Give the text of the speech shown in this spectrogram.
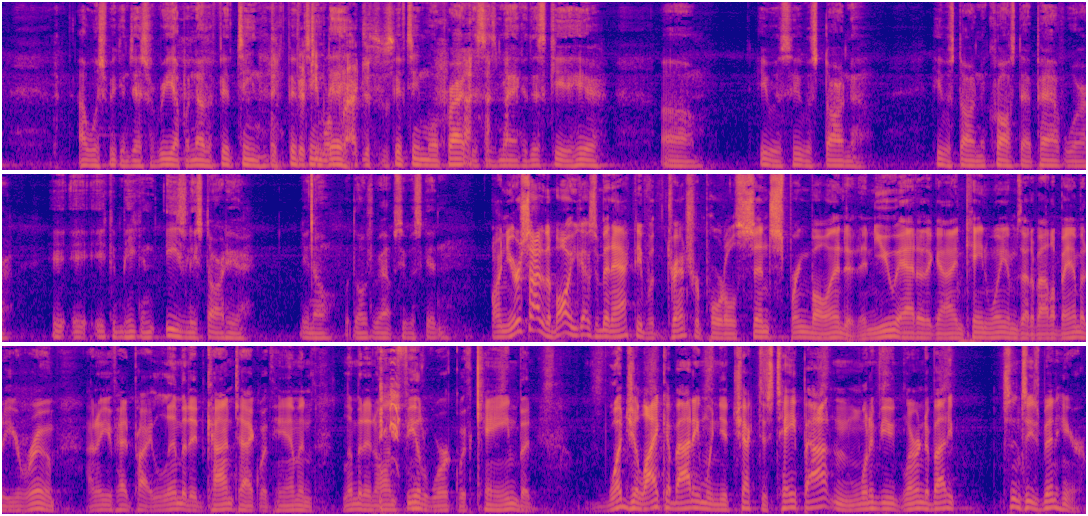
I wish we can just re up another 15, 15, 15 more days, practices. 15 more practices, man, because this kid here, um, he was he was starting to he was starting to cross that path where he, he, he can he can easily start here, you know, with those reps he was getting on your side of the ball, you guys have been active with the transfer portal since spring ball ended, and you added a guy in Kane Williams out of Alabama to your room. I know you've had probably limited contact with him and limited on-field work with Kane, but what'd you like about him when you checked his tape out, and what have you learned about him since he's been here?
